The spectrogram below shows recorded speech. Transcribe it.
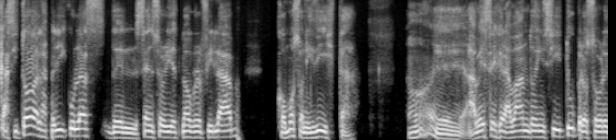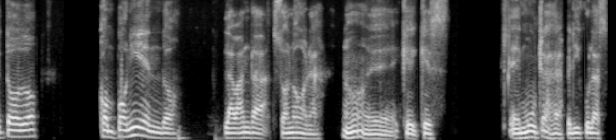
casi todas las películas del Sensory Ethnography Lab como sonidista, eh, a veces grabando in situ, pero sobre todo componiendo la banda sonora, eh, que, es en muchas de las películas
